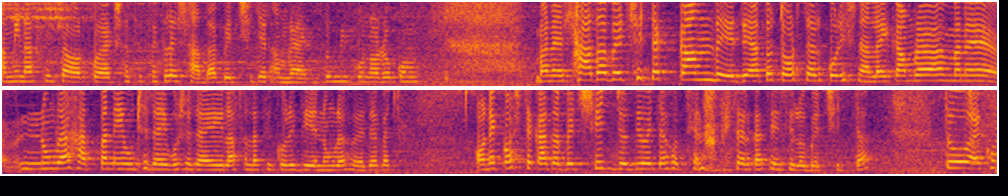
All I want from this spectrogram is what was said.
আমি নাফিসা, অর্ক একসাথে থাকলে সাদা বেডশিটের আমরা একদমই কোনো রকম মানে সাদা বেডশিটটা কান্দে যে এত টর্চার করিস না লাইক আমরা মানে নোংরা হাত পা নিয়ে উঠে যাই, বসে যাই, লাফালাফি করে দিয়ে নোংরা হয়ে যায় বাট অনেক কষ্টে কাঁচা বেডশিট যদিও এটা হচ্ছে নাফিসার কাছেই ছিল বেডশিটটা তো এখন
